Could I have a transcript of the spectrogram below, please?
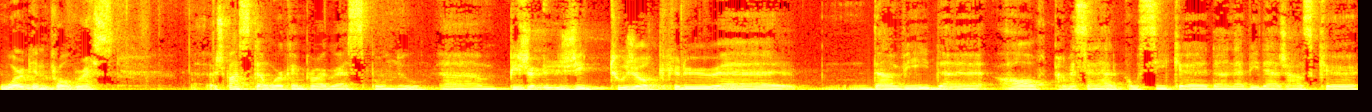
work in progress? Euh, je pense que c'est un work in progress pour nous. Euh, puis j'ai toujours cru euh, dans la vie hors professionnel aussi que dans la vie d'agence que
